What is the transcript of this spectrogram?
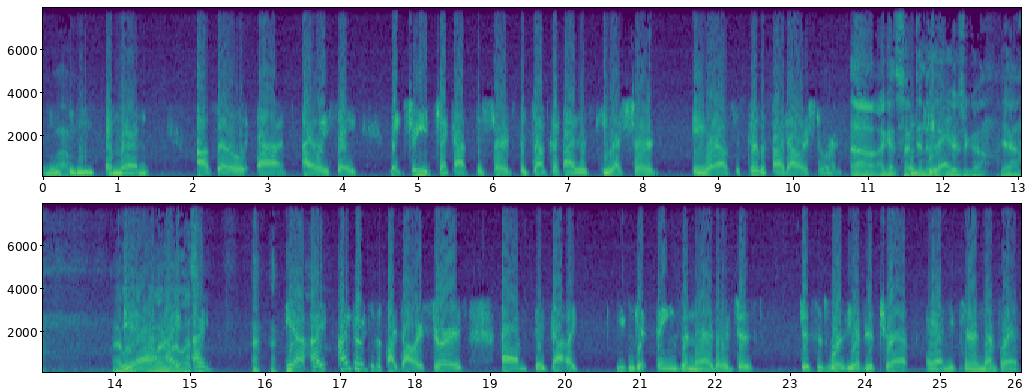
of new Wow. CDs. And then also, uh, I always say, make sure you check out the shirts, but don't go buy those Key West shirts anywhere else. Just go to the five dollar stores. Oh, I got sucked Thank into that years ago. Yeah. I learned, yeah, I learned my I, lesson. I, yeah, I I go to the five dollar stores. Um, they've got like you can get things in there that are just just as worthy of your trip, and you can remember it.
